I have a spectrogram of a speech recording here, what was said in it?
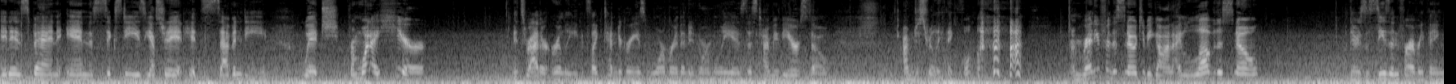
It has been in the 60s. Yesterday it hit 70, which from what I hear, it's rather early. It's like 10 degrees warmer than it normally is this time of year. So I'm just really thankful. I'm ready for the snow to be gone. I love the snow. There's a season for everything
